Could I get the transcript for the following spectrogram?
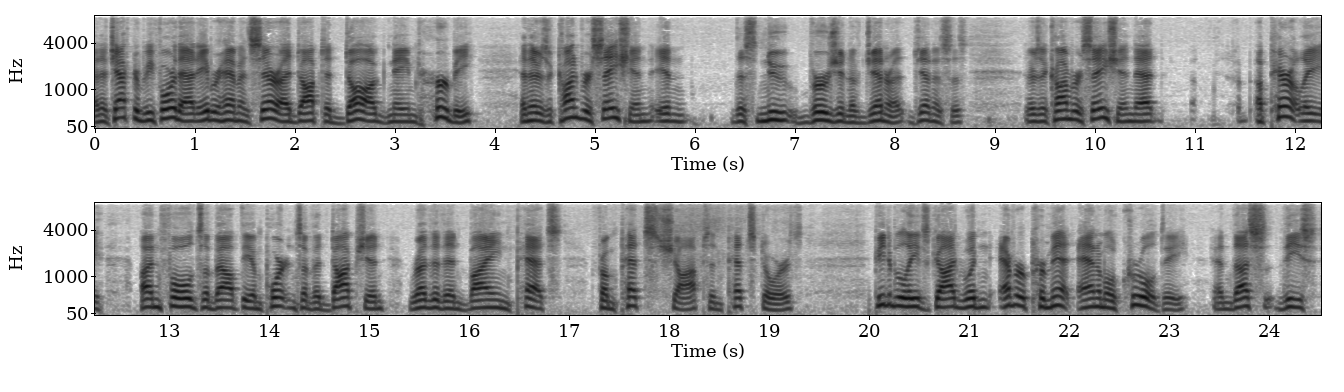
And a chapter before that, Abraham and Sarah adopt a dog named Herbie and there's a conversation in this new version of Genesis. There's a conversation that apparently unfolds about the importance of adoption rather than buying pets from pet shops and pet stores. PETA believes God wouldn't ever permit animal cruelty, and thus these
